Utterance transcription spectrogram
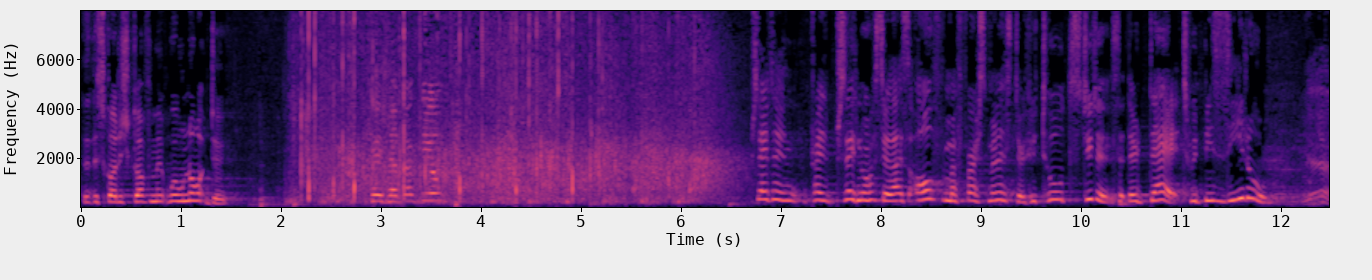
that the Scottish Government will not do. President, Presiding Officer, that's all from a First Minister who told students that their debt would be zero. Yeah.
